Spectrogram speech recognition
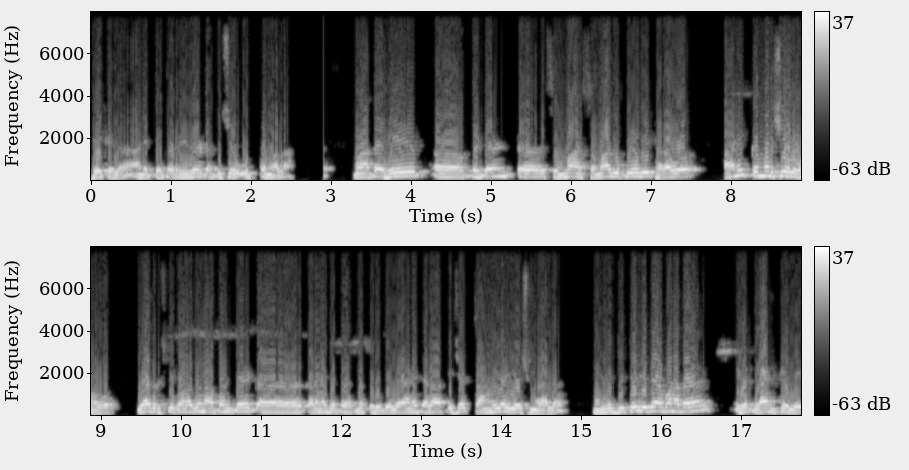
हे केलं आणि त्याचा रिझल्ट अतिशय उत्तम आला. मग आता हे पेटंट समाज समाज उपयोगी ठरावं आणि कमर्शियल व्हावं. या दृष्टिकोनातून आपण ते करण्याचे प्रयत्न सुरू केले आणि त्याला अतिशय चांगलं यश मिळालं. म्हणजे जिथे जिथे आपण आता हे प्लॅन केले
